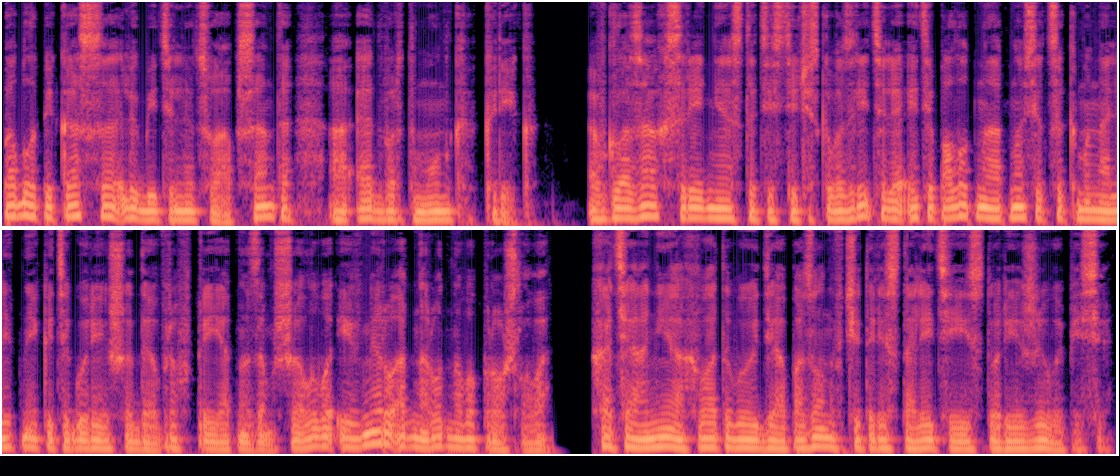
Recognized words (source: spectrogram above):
Пабло Пикассо — любительницу абсента, а Эдвард Мунк — крик. В глазах среднестатистического зрителя эти полотна относятся к монолитной категории шедевров приятно замшелого и в меру однородного прошлого, хотя они охватывают диапазон в четыре столетия истории живописи.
